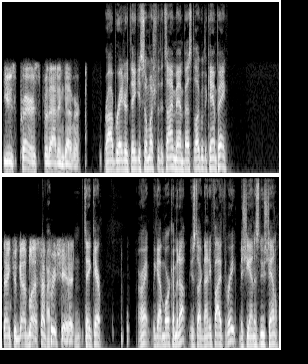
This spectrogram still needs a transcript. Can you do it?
use prayers for that endeavor. Rob Rader, thank you so much for the time, man. Best of luck with the campaign. Thank you. God bless. I All appreciate right. it. Take care. All right, we got more coming up. Newstalk 95.3, Michiana's News Channel.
